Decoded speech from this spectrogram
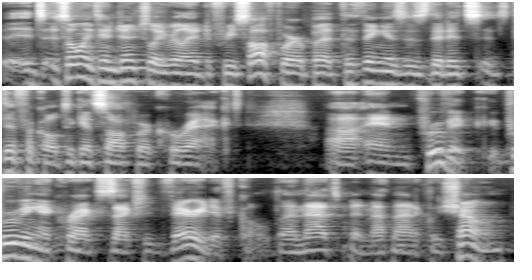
it's it's only tangentially related to free software. But the thing is, is that it's it's difficult to get software correct, uh, and prove it proving it correct is actually very difficult, and that's been mathematically shown.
